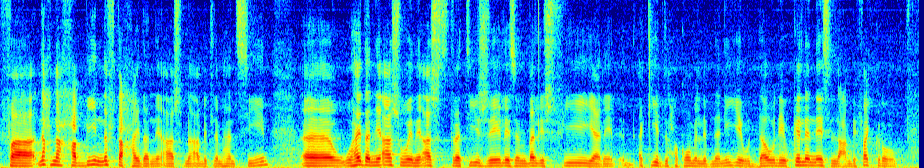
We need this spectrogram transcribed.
فنحن حابين نفتح هيدا النقاش بنقابه المهندسين. آه وهذا النقاش هو نقاش استراتيجي لازم نبلش فيه يعني أكيد الحكومة اللبنانية والدولة وكل الناس اللي عم بيفكروا آه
